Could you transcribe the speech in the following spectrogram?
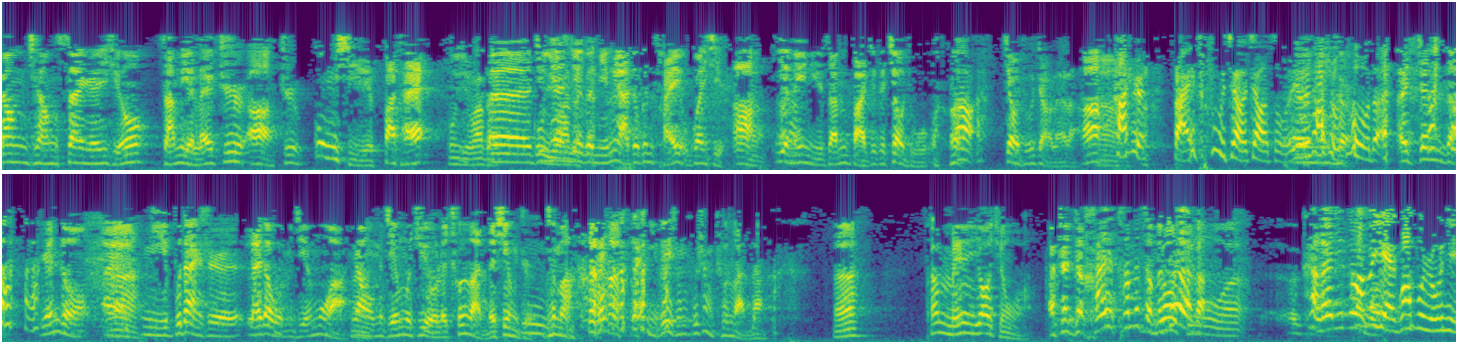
锵锵三人行，咱们也来支啊，支恭喜发财，恭喜发财。呃，今天这个你们俩都跟财有关系啊。叶美女，咱们把这个教主啊 教主找来了啊。他是白兔教教主，因为他属兔的。哎，真的，任总，哎，嗯你不但是来到我们节目啊，让我们节目具有了春晚的性质，是吗？哎，哎你为什么不上春晚呢？啊，他们没人邀请我，啊，这这还他们怎么邀这个？看来这个他们眼光不如你。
